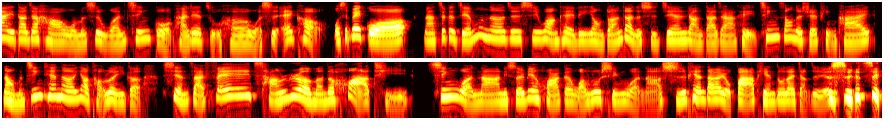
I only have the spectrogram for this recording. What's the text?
嗨，大家好，我们是文青果排列组合，我是 Echo，我是贝果。那这个节目呢，就是希望可以利用短短的时间，让大家可以轻松的学品牌。那我们今天呢，要讨论一个现在非常热门的话题。新闻呐、啊，你随便划个网络新闻啊，十篇大概有八篇都在讲这件事情。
